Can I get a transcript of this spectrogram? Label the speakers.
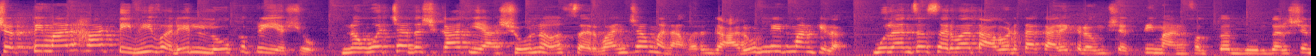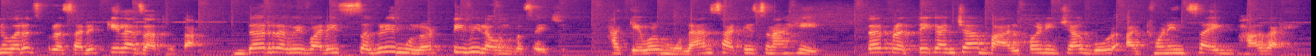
Speaker 1: शक्तिमान हा टीव्हीवरील लोकप्रिय शो नव्वदच्या दशकात या शोनं सर्वांच्या मनावर गारूड निर्माण केलं. मुलांचा सर्वात आवडता कार्यक्रम शक्तिमान फक्त दूरदर्शनवरच प्रसारित केला जात होता. दर रविवारी सगळी मुलं टीव्ही लावून बसायची. हा केवळ मुलांसाठीच नाही तर प्रत्येकांच्या बालपणीच्या गोड आठवणींचा एक भाग आहे.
